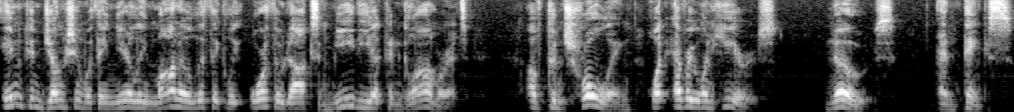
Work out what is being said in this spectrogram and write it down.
in conjunction with a nearly monolithically orthodox media conglomerate, of controlling what everyone hears, knows, and thinks.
